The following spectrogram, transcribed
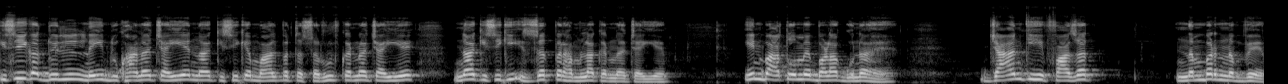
किसी का दिल नहीं दुखाना चाहिए, ना किसी के माल पर तसरुफ़ करना चाहिए, ना किसी की इज़्ज़त पर हमला करना चाहिए। इन बातों में बड़ा गुना है। जान की हिफाजत नंबर नब्बे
